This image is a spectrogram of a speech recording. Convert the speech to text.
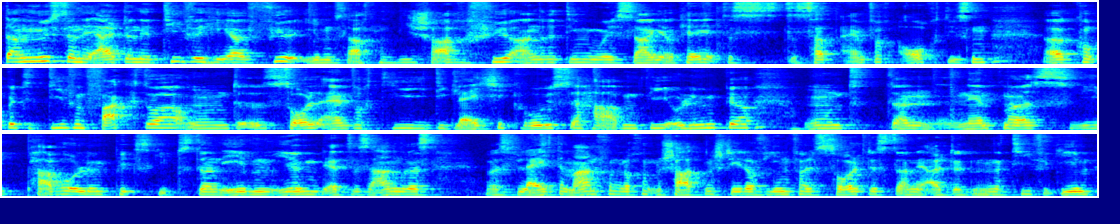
dann müsste eine Alternative her für eben Sachen wie Schach, für andere Dinge, wo ich sage, okay, das, das hat einfach auch diesen äh, kompetitiven Faktor und äh, soll einfach die, die gleiche Größe haben wie Olympia und dann nennt man es wie Paralympics, gibt es dann eben irgendetwas anderes, was vielleicht am Anfang noch im Schatten steht. Auf jeden Fall sollte es da eine Alternative geben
